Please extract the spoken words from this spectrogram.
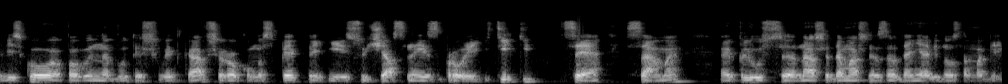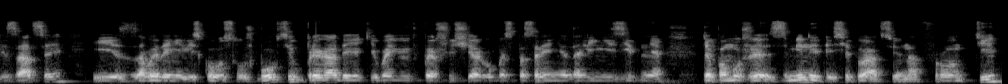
військова повинна бути швидка в широкому спектрі і сучасної зброї, і тільки це саме. е, Плюс е, наше домашнє завдання відносно мобілізації і заведення військовослужбовців бригади, які воюють в першу чергу безпосередньо на лінії зіткнення, допоможе змінити ситуацію на фронті,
